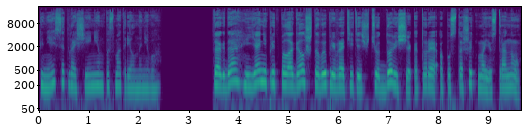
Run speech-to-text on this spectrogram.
Князь с отвращением посмотрел на него. «Тогда я не предполагал, что вы превратитесь в чудовище, которое опустошит мою страну».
